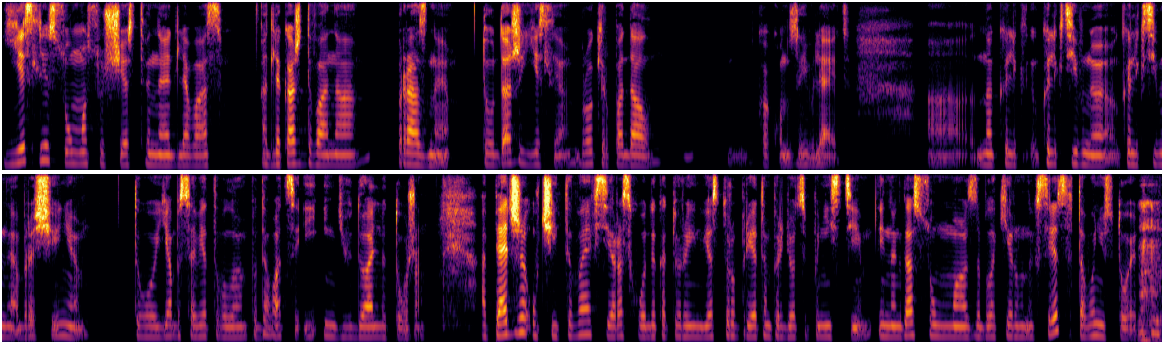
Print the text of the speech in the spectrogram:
если сумма существенная для вас, а для каждого она разная, то даже если брокер подал, как он заявляет, а, на коллективное, коллективное обращение, то я бы советовала подаваться и индивидуально тоже. Опять же, учитывая все расходы, которые инвестору при этом придется понести. Иногда сумма заблокированных средств того не стоит. Угу.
